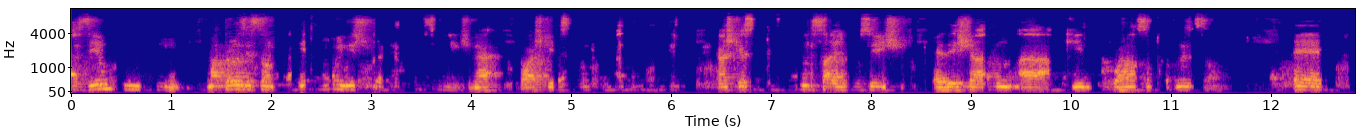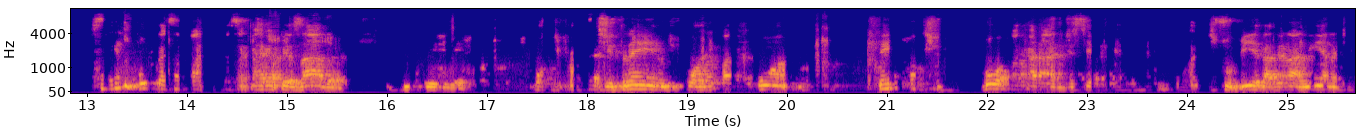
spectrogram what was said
fazer um, uma transição de carreira no início de carreira seguinte, né? Eu acho que essa, eu acho que essa mensagem que vocês é, deixaram aqui com relação à transição. É, saindo um pouco dessa, dessa carga pesada de, processo de treino, de porra de conta, tem parte boa pra caralho de ser porra, de subir, da adrenalina, de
